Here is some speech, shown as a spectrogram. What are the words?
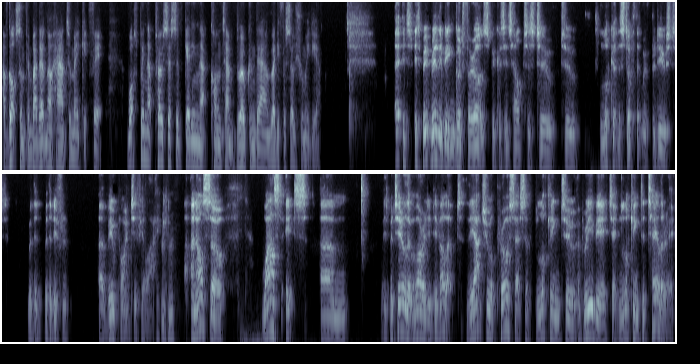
I've got something, but I don't know how to make it fit. What's been that process of getting that content broken down, ready for social media? It's it's really been good for us because it's helped us to to look at the stuff that we've produced with a with a different uh, viewpoint, if you like, mm-hmm. and also whilst it's um, it's material that we've already developed, the actual process of looking to abbreviate it and looking to tailor it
